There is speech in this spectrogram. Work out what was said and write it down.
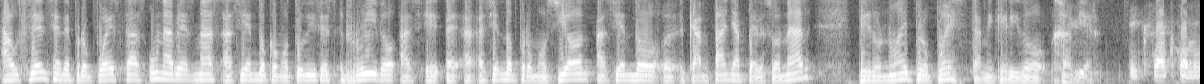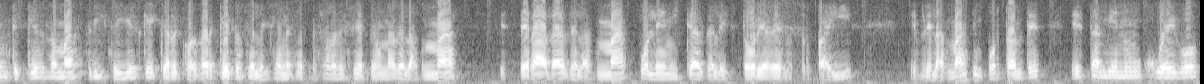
ausencia de propuestas, una vez más haciendo, como tú dices, ruido, eh, eh, haciendo promoción, haciendo eh, campaña personal, pero no hay propuesta, mi querido Javier. Exactamente, que es lo más triste y es que hay que recordar que estas elecciones, a pesar de ser una de las más esperadas, de las más polémicas de la historia de nuestro país, eh, de las más importantes, es también un juego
